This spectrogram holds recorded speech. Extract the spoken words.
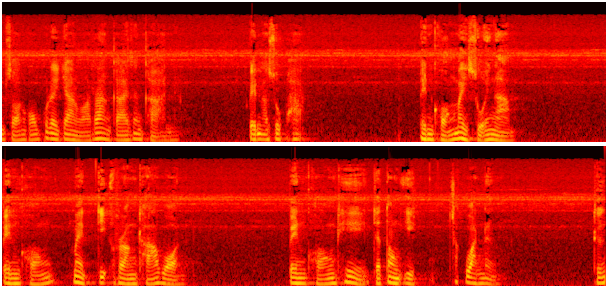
ำสอนของพระพุทธเจ้าว่าร่างกายสังขาร เป็นอสุภะเป็นของไม่สวยงาม เป็นของไม่จิรังถาวร เป็นของที่จะต้องอีกสักวันหนึ่ง ถึง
